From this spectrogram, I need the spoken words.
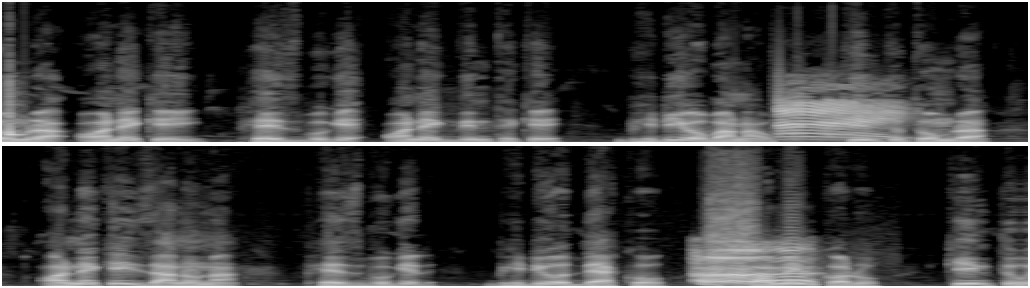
তোমরা অনেকেই ফেসবুকে অনেক দিন থেকে ভিডিও বানাও কিন্তু তোমরা অনেকেই জানো না ফেসবুকের ভিডিও দেখো কমেন্ট করো কিন্তু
